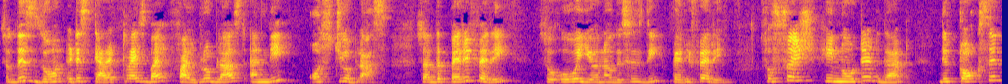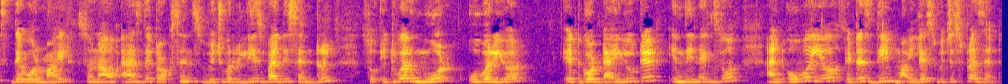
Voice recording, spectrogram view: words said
So this zone it is characterized by fibroblast and the osteoblast. So at the periphery, so over here now this is the periphery. So fish he noted that the toxins they were mild. So now as the toxins which were released by the central, so it were more over here. It got diluted in the next zone and over here it is the mildest which is present.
